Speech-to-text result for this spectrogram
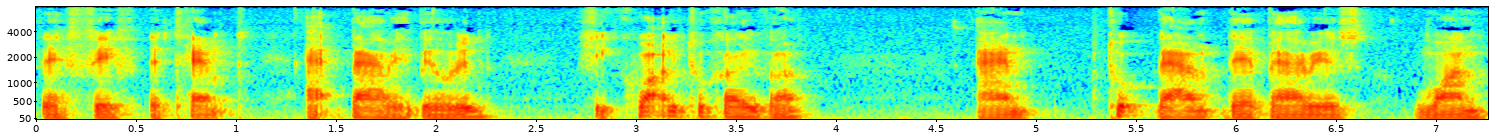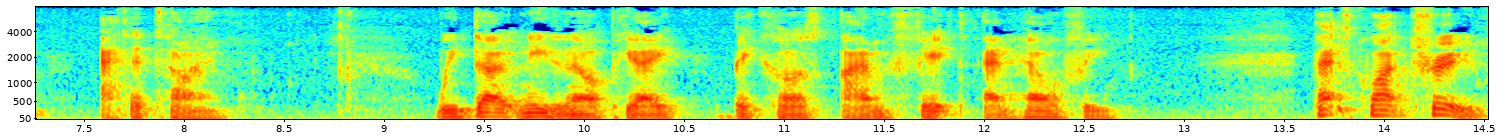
their fifth attempt at barrier building, she quietly took over and took down their barriers one at a time. We don't need an LPA because I'm fit and healthy. That's quite true,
